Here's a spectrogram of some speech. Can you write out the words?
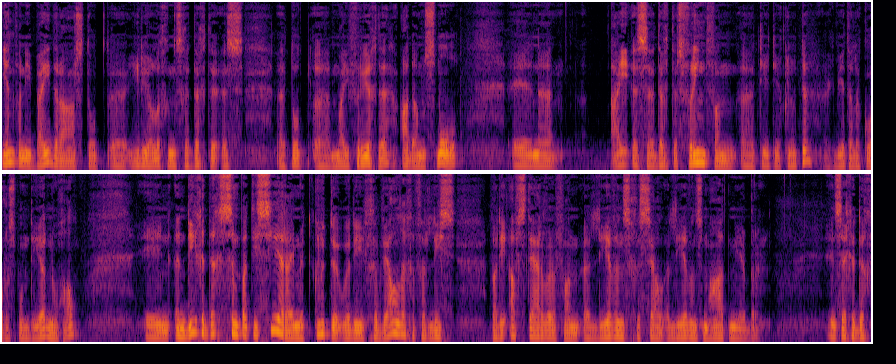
een van die bydraers tot uh, hierdie huldigingsgedigte is uh, tot uh, my vreugde Adam Smol en uh, hy is 'n digtersvriend van uh, TT Kloete. Ek weet hulle korrespondeer nogal. En in die gedig simpatiseer hy met Kloete oor die geweldige verlies wat die afsterwe van 'n lewensgesel, 'n lewensmaat meebring. En sy gedig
